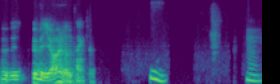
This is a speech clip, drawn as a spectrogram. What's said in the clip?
hur vi, hur vi gör helt enkelt. Mm. Mm.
